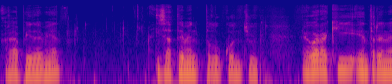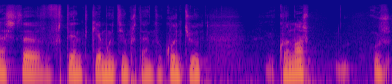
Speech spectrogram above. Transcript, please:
rapidamente exatamente pelo conteúdo. Agora aqui entra nesta vertente que é muito importante, o conteúdo. Quando nós, os,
